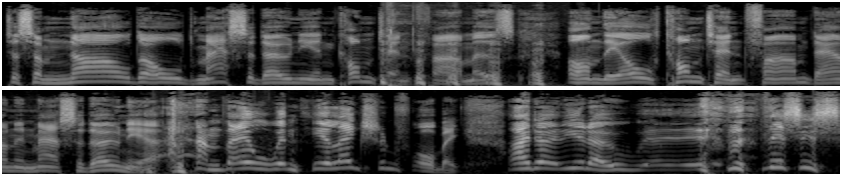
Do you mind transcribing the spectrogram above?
to some gnarled old Macedonian content farmers on the old content farm down in Macedonia, and they'll win the election for me. I don't, you know, this is.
